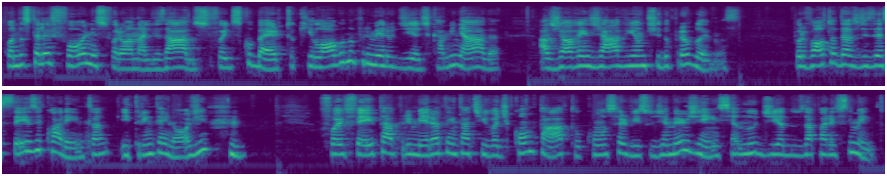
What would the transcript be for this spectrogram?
Quando os telefones foram analisados, foi descoberto que logo no primeiro dia de caminhada, as jovens já haviam tido problemas. Por volta das 16h40 e 39 foi feita a primeira tentativa de contato com o serviço de emergência no dia do desaparecimento.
